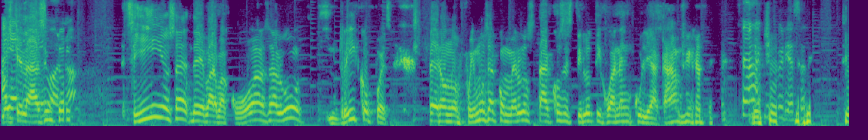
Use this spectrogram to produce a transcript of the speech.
los que la hacen... Vivo, ¿no? Sí, o sea, de barbacoa, o sea, algo rico, pues. Pero nos fuimos a comer los tacos estilo Tijuana en Culiacán, fíjate. Ah, qué curioso. Sí,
